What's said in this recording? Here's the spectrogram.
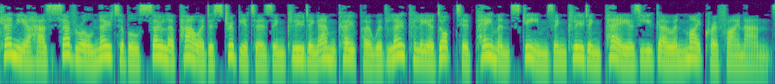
Kenya has several notable solar power distributors including M-KOPA with locally adopted payment schemes including pay-as-you-go and microfinance.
